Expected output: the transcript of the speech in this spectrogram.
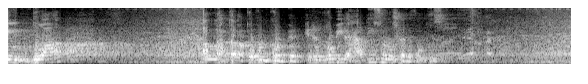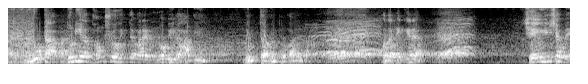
এই দোয়া আল্লাহ তারা কবুল করবেন। এটা নবীর হাদিস অনুসারে বলতেছে। গোটা দুনিয়া ধ্বংস হইতে পারে, নবীর হাদিস মিথ্যা হইতে পারে না। কথা ঠিক না সেই হিসাবে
